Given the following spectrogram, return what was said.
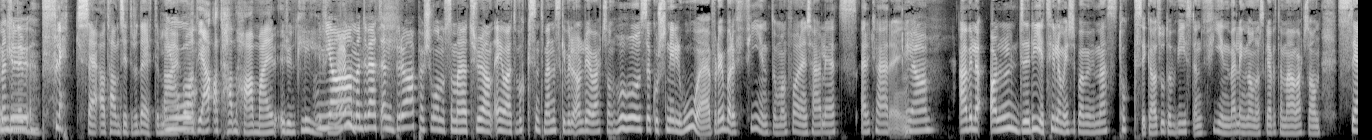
Men kunne du- flekse at han sitter og dater meg, Jo. og at, jeg, at han har meg rundt lillefingeren. Ja, men du vet, en bra person som jeg tror han er jo et voksent menneske, ville aldri ha vært sånn «Åh, se hvor snill hun er. For det er jo bare fint om man får en kjærlighetserklæring. ja. Jeg ville aldri, til og med ikke på min mest toxica, ha sittet og vist en fin melding noen har skrevet til meg og vært sånn Se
